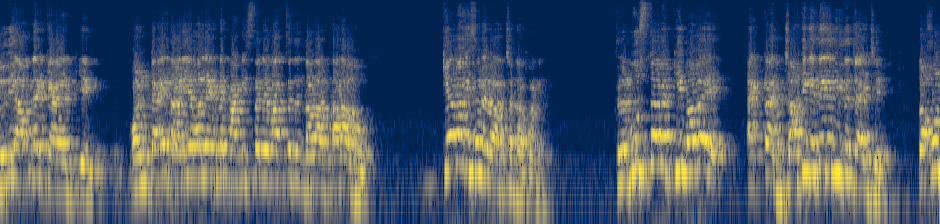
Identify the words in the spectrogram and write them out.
যদি আপনার কন্টায় দাঁড়িয়ে বলে, এখানে পাকিস্তানের বাচ্চাদের দাঁড়া তাড়াবো কে পাকিস্তানের বাচ্চাটা ওখানে? তাহলে বুঝতে হবে কীভাবে একটা জাতিকে দেখে দিতে চাইছে। তখন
